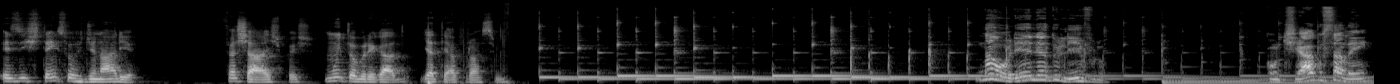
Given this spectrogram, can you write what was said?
existência ordinária? Fecha aspas. Muito obrigado e até a próxima. Na orelha do livro, com Tiago Salem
